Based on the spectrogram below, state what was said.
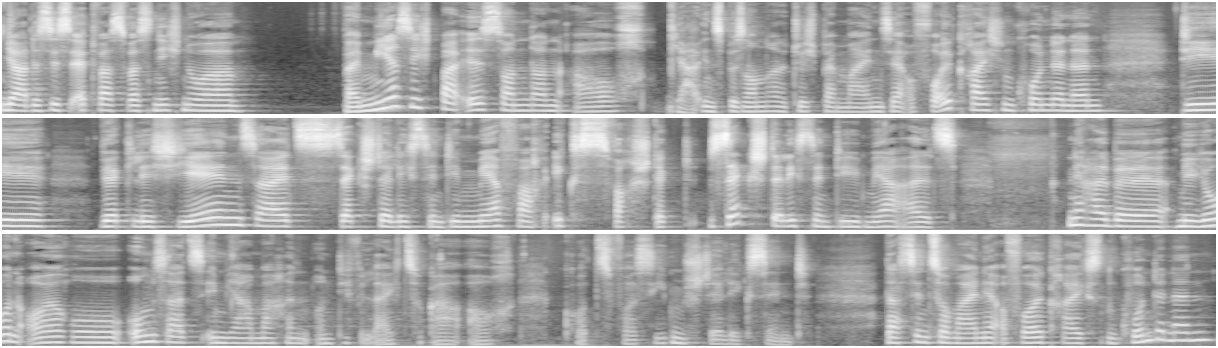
ja, das ist etwas, was nicht nur bei mir sichtbar ist, sondern auch, ja, insbesondere natürlich bei meinen sehr erfolgreichen Kundinnen, die wirklich jenseits sechsstellig sind, die mehrfach x-fach sechsstellig sind, die mehr als eine halbe Million Euro Umsatz im Jahr machen und die vielleicht sogar auch kurz vor siebenstellig sind. Das sind so meine erfolgreichsten Kundinnen,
